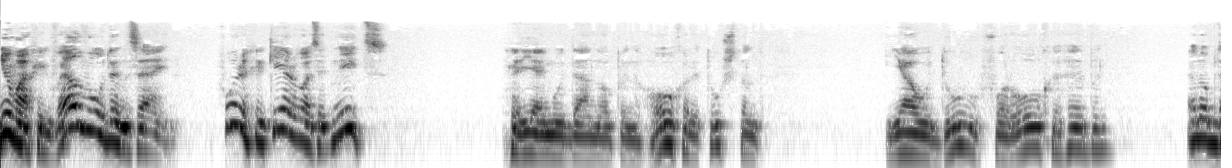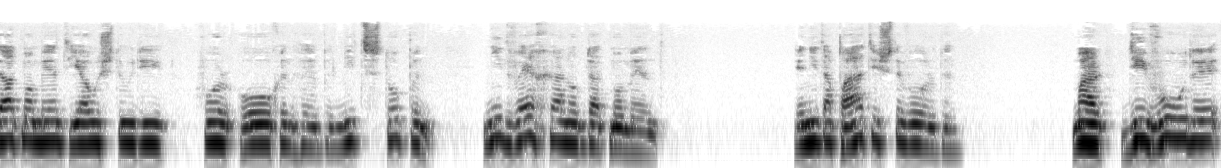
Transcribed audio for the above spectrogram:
Nu mag ik wel woedend zijn. Vorige keer was het niets. Jij moet dan op een hogere toestand jouw doel voor ogen hebben en op dat moment jouw studie voor ogen hebben, niet stoppen, niet weggaan op dat moment en niet apathisch te worden, maar die woede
